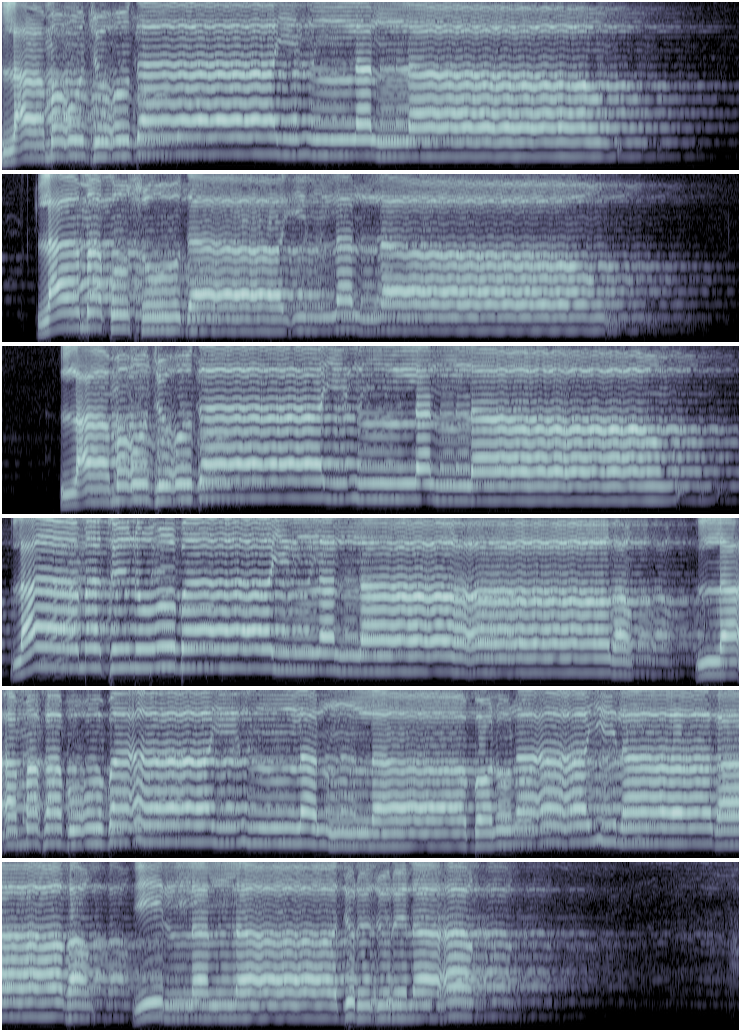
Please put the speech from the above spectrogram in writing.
لا موجود إلا الله لا مقصود إلا الله لا موجود إلا মাহবুবা ইল্লাল্লাহ বলো লা ইলাহা ইল্লাল্লাহ জোরে জোরে লা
